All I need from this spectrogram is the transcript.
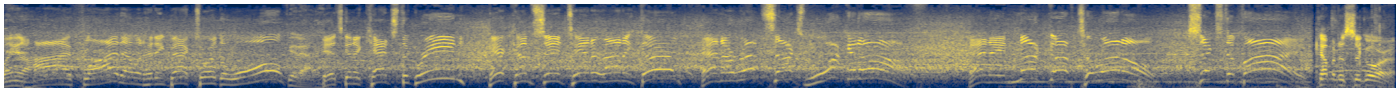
Swinging a high fly. That one heading back toward the wall. Get out It's going to catch the green. Here comes Santana rounding third, and the Red Sox walk it off. And they knock off Toronto, six to five. Coming to Segura.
